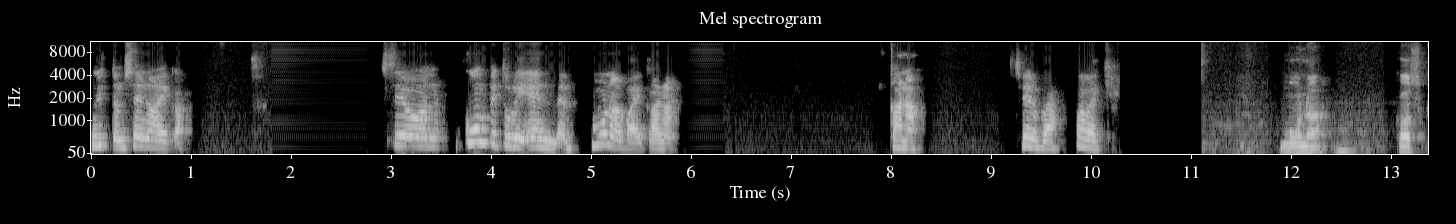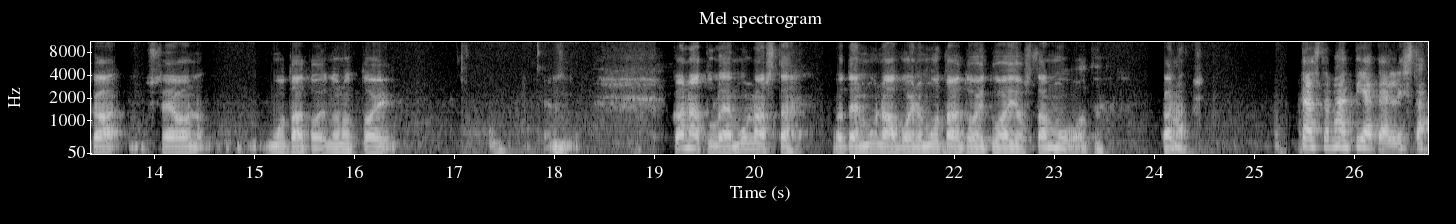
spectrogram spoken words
Nyt on sen aika. Se on, kumpi tuli ennen, muna vai kana? Kana. Selvä, Aleki. Muna, koska se on mutatoitunut toi... Kana tulee munasta, joten muna on voinut mutatoitua jostain muualta. Kanaksi. Tästä vähän tieteellistä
